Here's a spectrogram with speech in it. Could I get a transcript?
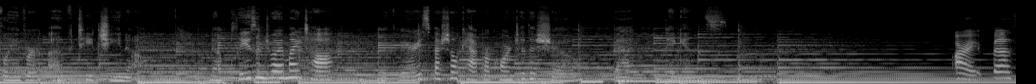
flavor of Ticino. Now, please enjoy my talk with very special Capricorn to the show, Beth Pickens. All right, Beth,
